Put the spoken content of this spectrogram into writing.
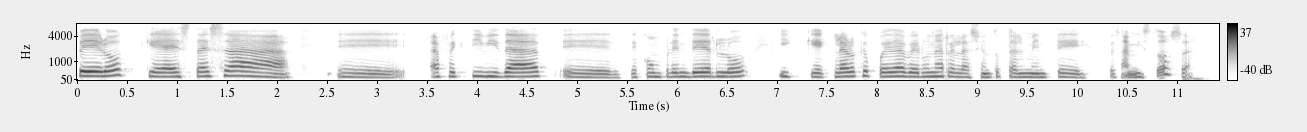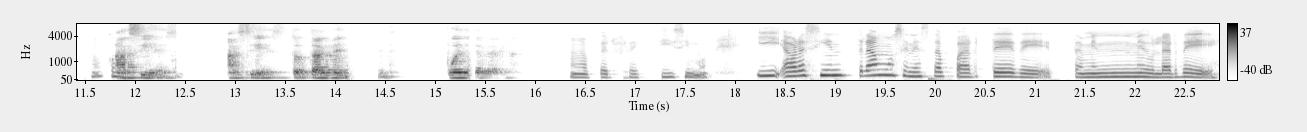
pero que está esa eh, afectividad eh, de comprenderlo y que claro que puede haber una relación totalmente pues amistosa. ¿no? así es, así es, totalmente, puede haberla. Ah, perfectísimo. Y ahora sí entramos en esta parte de también medular de,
